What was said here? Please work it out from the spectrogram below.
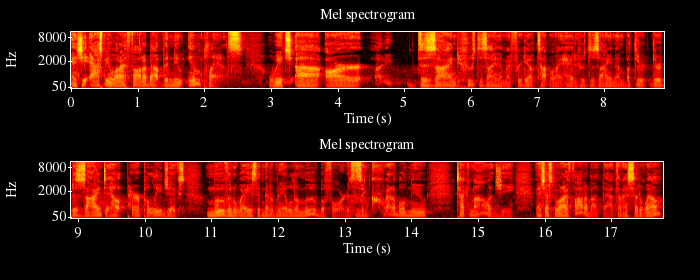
and she asked me what I thought about the new implants, which uh, are uh, designed. Who's designing them? I forget off the top of my head who's designing them, but they're they're designed to help paraplegics move in ways they've never been able to move before. it's This is incredible new technology. And she asked me what I thought about that, and I said, well,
